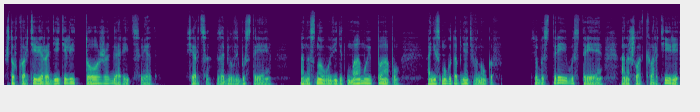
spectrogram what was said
что в квартире родителей тоже горит свет. Сердце забилось быстрее. Она снова увидит маму и папу. Они смогут обнять внуков. Все быстрее и быстрее она шла к квартире,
